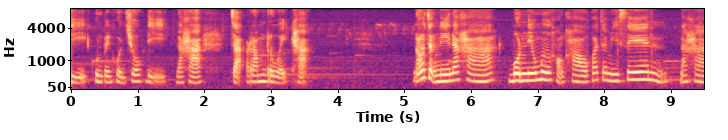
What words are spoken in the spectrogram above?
ดี คุณเป็นคนโชคดีนะคะ จะร่ำรวยค่ะ นอกจากนี้นะคะ บนนิ้วมือของเขาก็จะมีเส้นนะคะ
